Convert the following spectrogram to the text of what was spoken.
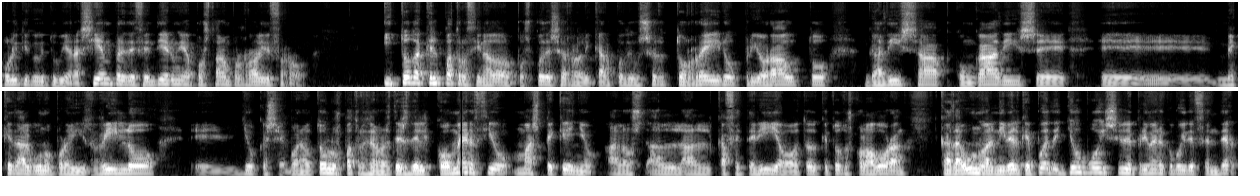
político que tuviera. Siempre defendieron y apostaron por el Rally de Ferrol. Y todo aquel patrocinador, pues puede ser Ralicar, puede ser Torreiro, Priorauto, Gadisa, con Gadis, eh, eh, me queda alguno por ahí, Rilo, eh, yo qué sé, bueno, todos los patrocinadores, desde el comercio más pequeño a los, al, cafetería o todo, que todos colaboran, cada uno al nivel que puede, yo voy ser el primero que voy a defender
